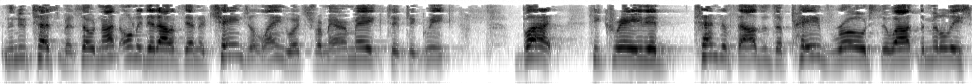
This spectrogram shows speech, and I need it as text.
in the New Testament. So not only did Alexander change the language from Aramaic to, to Greek, but he created tens of thousands of paved roads throughout the Middle East,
